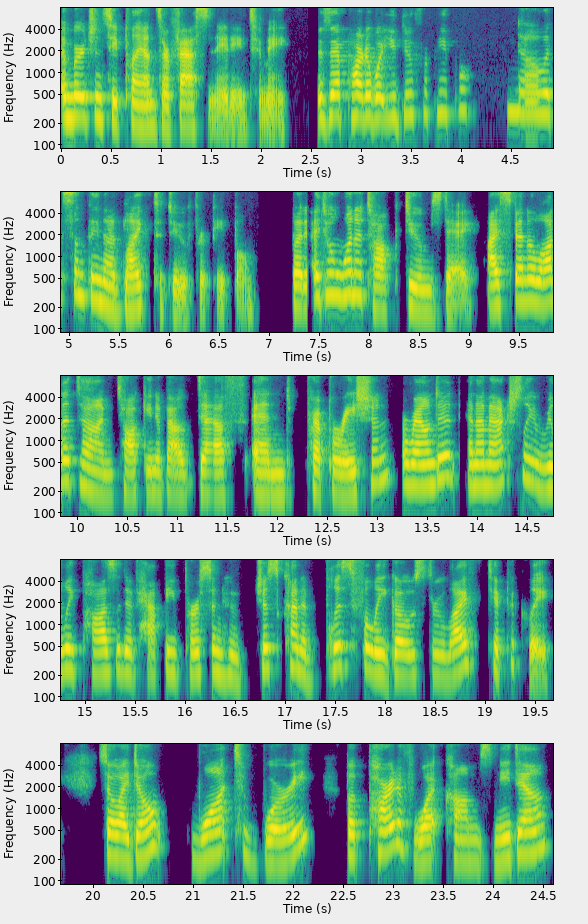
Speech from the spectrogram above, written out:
Emergency plans are fascinating to me. Is that part of what you do for people? No, it's something I'd like to do for people. But I don't want to talk doomsday. I spend a lot of time talking about death and preparation around it. And I'm actually a really positive, happy person who just kind of blissfully goes through life typically. So I don't want to worry. But part of what calms me down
